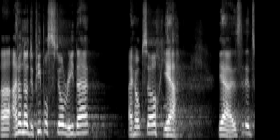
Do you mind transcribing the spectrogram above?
Uh, I don't know, do people still read that? I hope so. Yeah. Yeah, it's, it's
